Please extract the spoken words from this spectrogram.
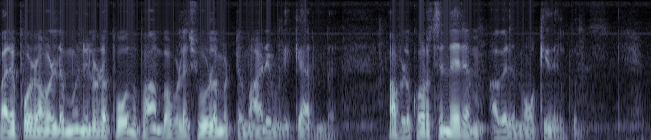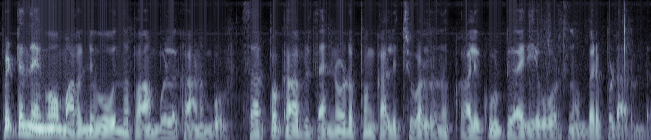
പലപ്പോഴും അവളുടെ മുന്നിലൂടെ പോകുന്ന പാമ്പ് അവളെ ശൂളമിട്ട് മാടി പിടിക്കാറുണ്ട് അവൾ കുറച്ചു നേരം അവരെ നോക്കി നിൽക്കും. പെട്ടെന്ന് എങ്ങോ മറഞ്ഞു പോകുന്ന പാമ്പുകളെ കാണുമ്പോൾ സർപ്പക്കാവിൽ തന്നോടൊപ്പം കളിച്ചു വളർന്ന് കളിക്കൂട്ടുകാരിയെ ഓർത്ത് നൊമ്പരപ്പെടാറുണ്ട്.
